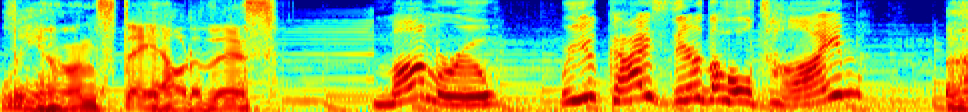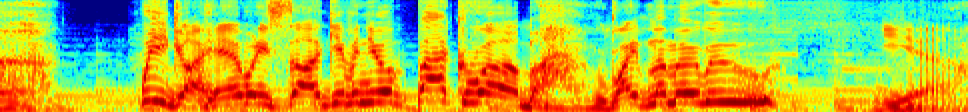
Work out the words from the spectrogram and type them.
Leon, stay out of this. Mamoru? Were you guys there the whole time? Ugh. We got here when he started giving you a back rub, right, Mamoru? Yeah.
